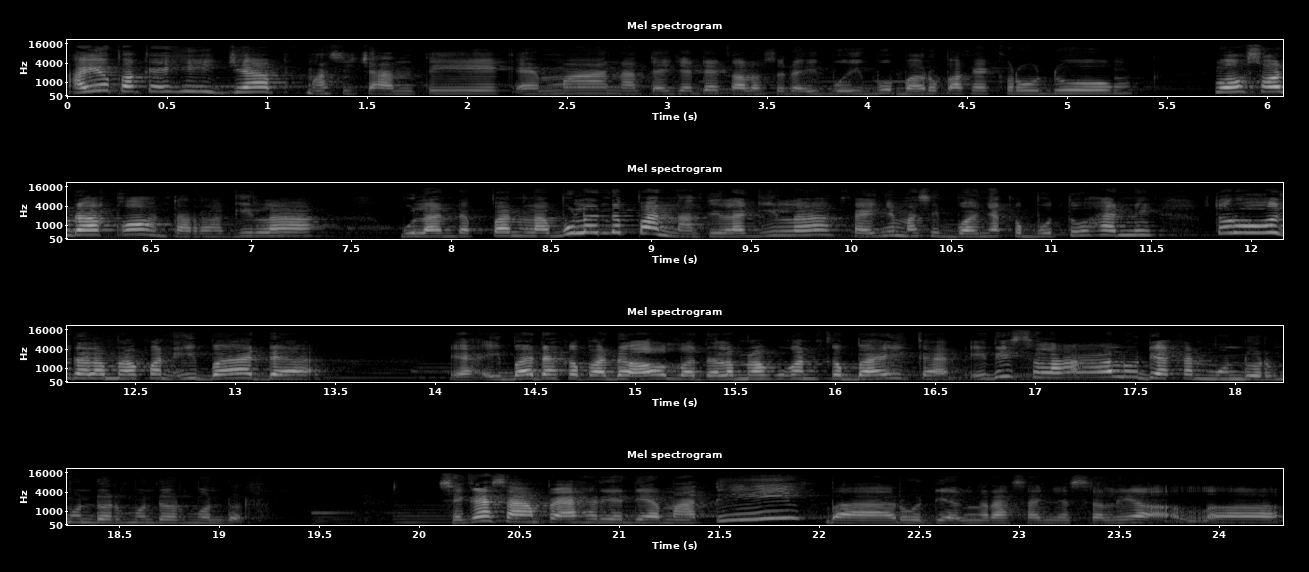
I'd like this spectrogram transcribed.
ayo pakai hijab masih cantik, eman. Nanti aja deh kalau sudah ibu-ibu baru pakai kerudung, mau sodako ntar lagi lah, bulan depan lah, bulan depan nanti lagi lah, kayaknya masih banyak kebutuhan nih, terus dalam melakukan ibadah, ya ibadah kepada Allah dalam melakukan kebaikan ini selalu dia akan mundur mundur mundur mundur. Sehingga sampai akhirnya dia mati baru dia ngerasa nyesel ya Allah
